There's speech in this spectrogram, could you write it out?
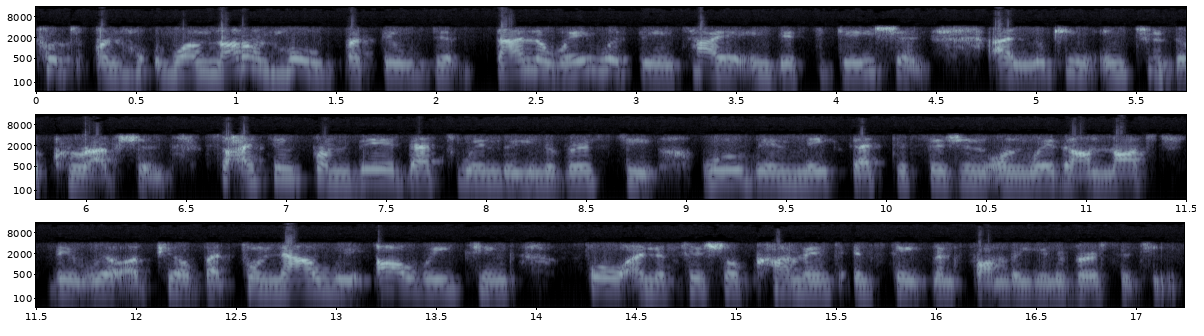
put on, well, not on hold, but they will done away with the entire investigation uh, looking into the corruption. So I think from there, that's when the university will then make that decision on whether or not they will appeal. But for now, we are waiting for an official comment and statement from the university.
